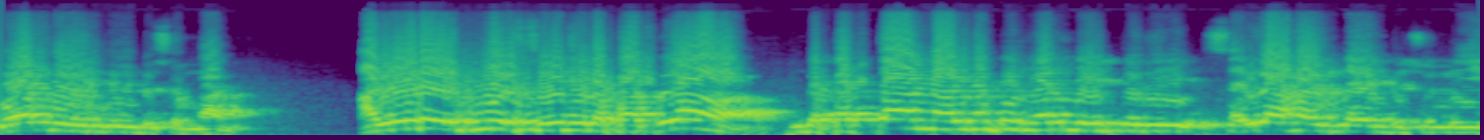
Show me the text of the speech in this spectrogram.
நோன்பு வேண்டும் என்று சொன்னாங்க. அதோட இன்னொரு செய்தியில பார்க்கிறோம். இந்த பத்தாம் நாள் மட்டும் நோன்பு வைப்பது சரியாக இல்லை என்று சொல்லி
